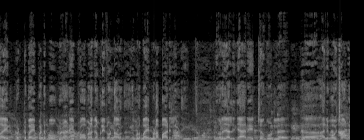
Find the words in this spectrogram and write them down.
ഭയപ്പെട്ട് ഭയപ്പെട്ട് പോകുമ്പോഴാണ് ഈ പ്രോബ്ലം കംപ്ലീറ്റ് ഉണ്ടാവുന്നത്. നമ്മൾ ഭയപ്പെടാൻ പാടില്ല എന്ന് പറഞ്ഞാൽ ഞാൻ ഏറ്റവും കൂടുതൽ അനുഭവിച്ചാണ്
